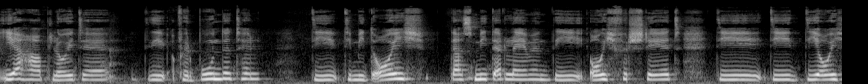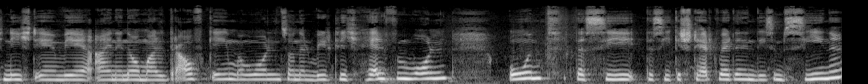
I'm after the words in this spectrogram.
ihr habt Leute, die Verbündete, die, die mit euch das miterleben, die euch versteht, die, die, die euch nicht irgendwie eine normal draufgeben wollen, sondern wirklich helfen wollen. Und dass sie, dass sie gestärkt werden in diesem Sinne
